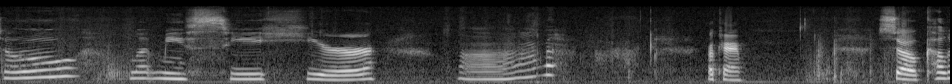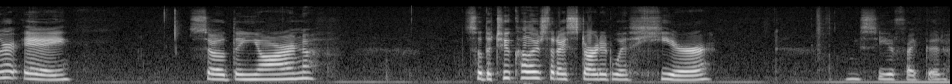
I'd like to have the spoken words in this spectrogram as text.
So let me see here. Um, okay. So color A. So the yarn. So the two colors that I started with here. Let me see if I could,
